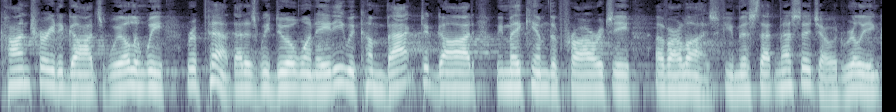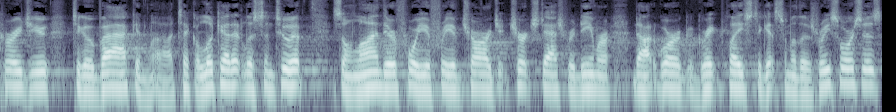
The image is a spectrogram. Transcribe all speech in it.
contrary to God's will, and we repent. That is, we do a 180. We come back to God. We make Him the priority of our lives. If you missed that message, I would really encourage you to go back and uh, take a look at it, listen to it. It's online there for you free of charge at church-redeemer.org, a great place to get some of those resources.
